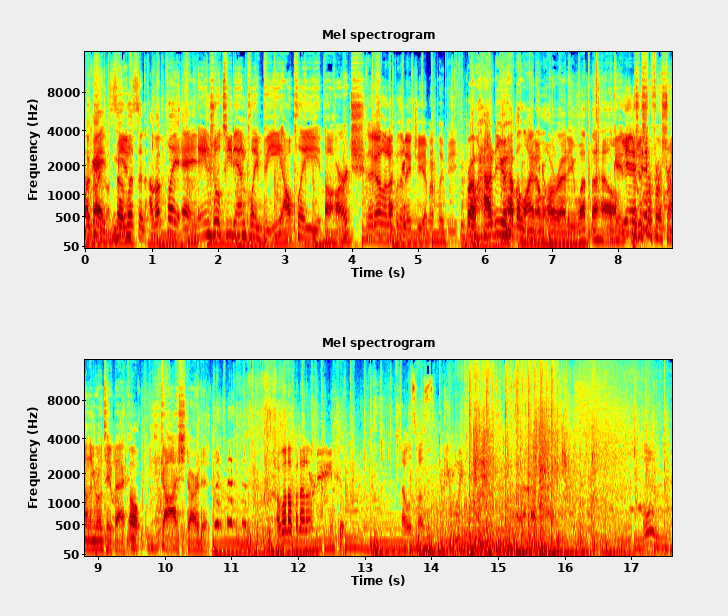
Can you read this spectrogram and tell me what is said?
Okay, Alright, so listen, I'm gonna play A. Angel T-Dan play B. I'll play uh, Arch. I gotta line up with an HE. I'm gonna play B. Bro, how do you have a lineup already? What the hell? Okay, just for first round, then rotate back. Oh. Gosh darn it. I went up and out. that was fast. I,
